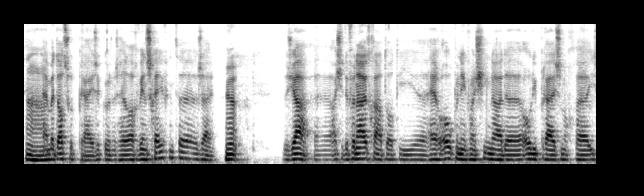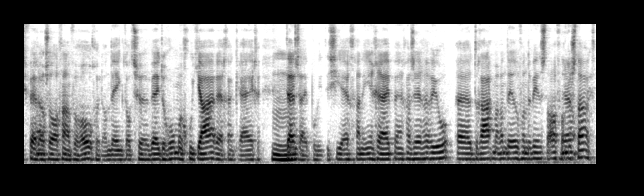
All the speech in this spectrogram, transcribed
En met dat soort prijzen kunnen ze heel erg winstgevend zijn. Ja. Dus ja, eh, als je ervan uitgaat dat die eh, heropening van China de olieprijzen nog eh, iets verder Ja. zal gaan verhogen, dan denk ik dat ze wederom een goed jaar gaan krijgen. Hm. Tenzij politici echt gaan ingrijpen en gaan zeggen: van, joh, eh, draag maar een deel van de winst af van Ja. de staat.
